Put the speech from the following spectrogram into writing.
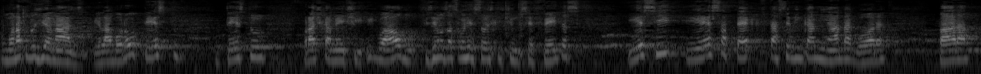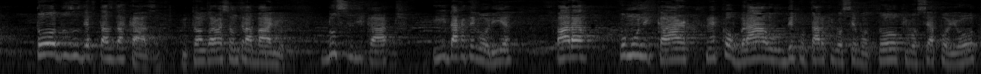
o Monato do Gianazzi elaborou o texto, o texto praticamente igual, fizemos as correções que tinham que ser feitas, e, esse, e essa PEC está sendo encaminhada agora para todos os deputados da casa. Então agora vai ser um trabalho do sindicato e da categoria para comunicar, né, cobrar o deputado que você votou, que você apoiou,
